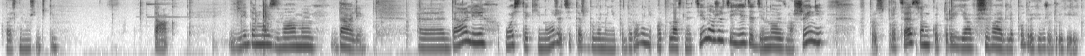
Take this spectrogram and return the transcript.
Класні ножнички. Так, їдемо з вами далі. Е, Далі ось такі ножиці теж були мені подаровані. От, власне, ці ножиці їздять зі мною в машині з процесом, котрий я вишиваю для подруги вже другий рік.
